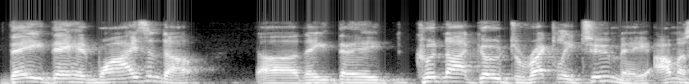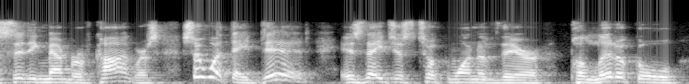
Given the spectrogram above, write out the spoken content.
they they had wisened up uh, they they could not go directly to me. I'm a sitting member of Congress. So what they did is they just took one of their political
